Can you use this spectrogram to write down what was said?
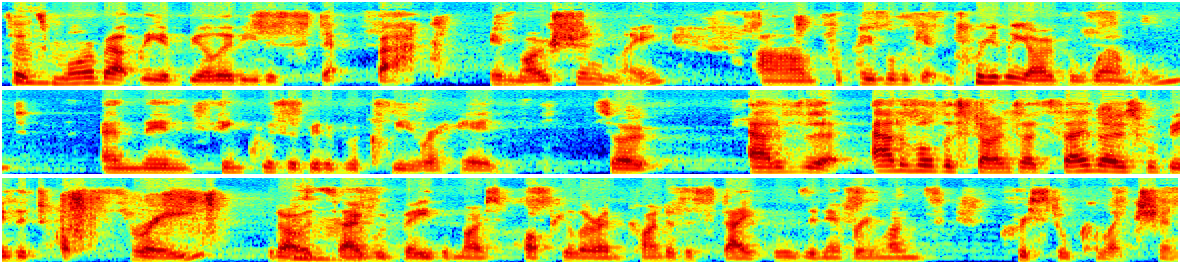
So mm-hmm. it's more about the ability to step back emotionally um, for people to get really overwhelmed and then think with a bit of a clearer head. So out of the out of all the stones, I'd say those would be the top three that I would mm-hmm. say would be the most popular and kind of the staples in everyone's crystal collection.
